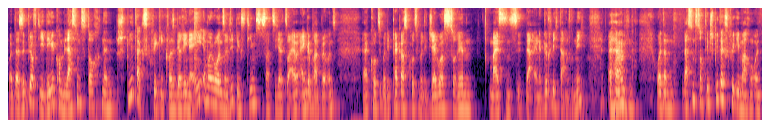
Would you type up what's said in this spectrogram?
Und da sind wir auf die Idee gekommen, lass uns doch einen Spieltagsquickie quasi. Wir reden ja eh immer über unsere Lieblingsteams, das hat sich halt so eingebrannt bei uns. Ja, kurz über die Packers, kurz über die Jaguars zu reden meistens der eine glücklich, der andere nicht. Ähm, und dann lass uns doch den Spieltagsquickie machen. Und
